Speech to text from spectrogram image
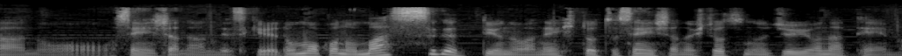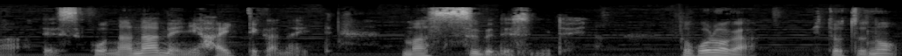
あの、戦車なんですけれども、このまっすぐっていうのはね、一つ戦車の一つの重要なテーマです。こう斜めに入っていかないって、まっすぐですみたいなところが一つの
